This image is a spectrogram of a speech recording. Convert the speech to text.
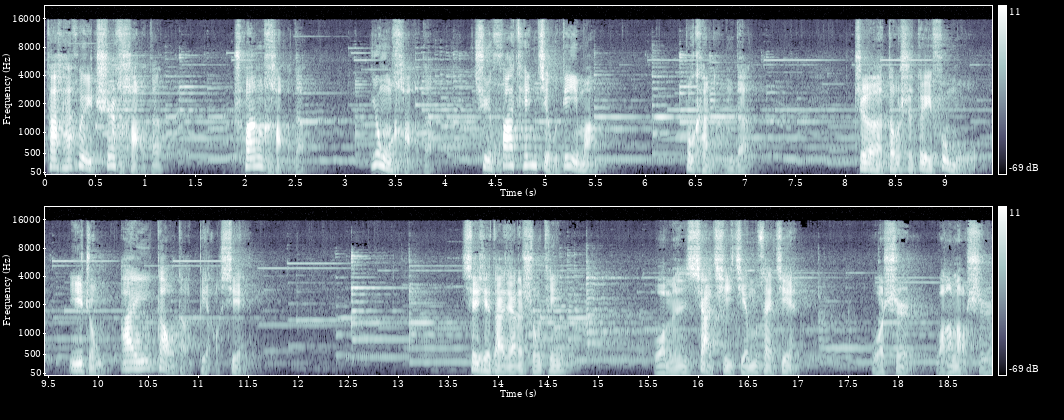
他还会吃好的、穿好的、用好的，去花天酒地吗？不可能的。这都是对父母一种哀悼的表现。谢谢大家的收听，我们下期节目再见。我是王老师。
